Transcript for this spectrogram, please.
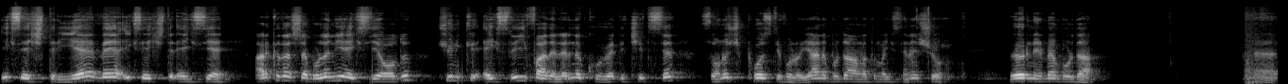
x eşittir y veya x eşittir eksi y. Arkadaşlar burada niye eksi y oldu? Çünkü eksili ifadelerinde kuvvetli çift ise sonuç pozitif olur. Yani burada anlatılmak istenen şu. Örneğin ben burada e,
